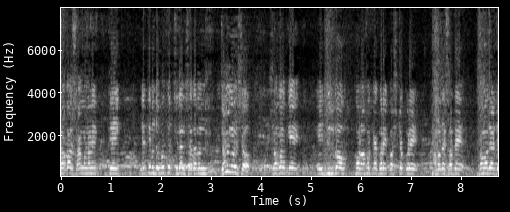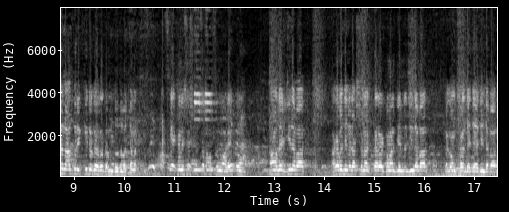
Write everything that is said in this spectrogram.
সকল সাংগঠনিক যে নেতৃবৃন্দ উপস্থিত ছিলেন, সাধারণ জনগণ সহ সকলকে এই দীর্ঘক্ষণ অপেক্ষা করে, কষ্ট করে আমাদের সাথে সমাজের জন্য আন্তরিক কৃতজ্ঞতা আমি ধন্যবাদ জানাচ্ছি। আজকে এখানে শেষ করছি। আসসালামু আলাইকুম। বাংলাদেশ জিন্দাবাদ। আগামী দিনের রাষ্ট্রনায়ক তারার কামাল জিন্দাবাদ, বেগম খালেদা জিয়া জিন্দাবাদ।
